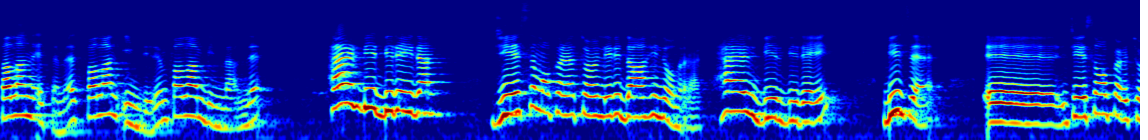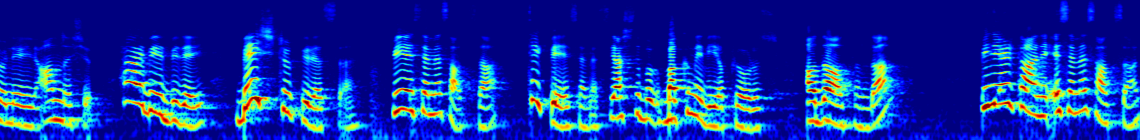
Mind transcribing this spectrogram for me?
falan SMS, falan indirim, falan bilmem ne. Her bir bireyden GSM operatörleri dahil olarak her bir birey bize e, GSM operatörleriyle anlaşıp her bir birey 5 Türk lirası bir SMS atsa tek bir SMS yaşlı ba- bakım evi yapıyoruz adı altında birer tane SMS atsak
